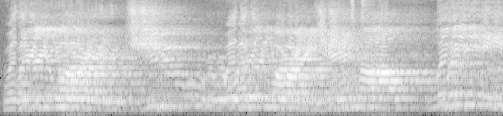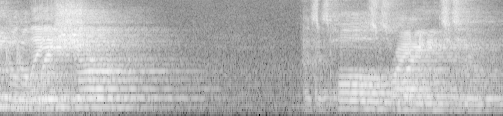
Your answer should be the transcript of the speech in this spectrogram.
Whether you are a Jew or whether you are a Gentile living in Galatia, as Paul's writing to,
